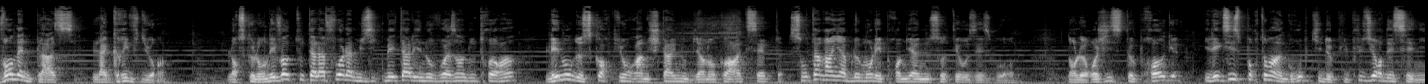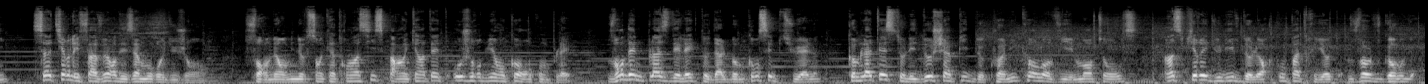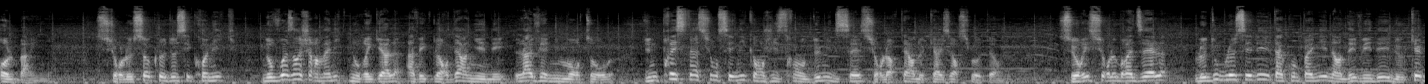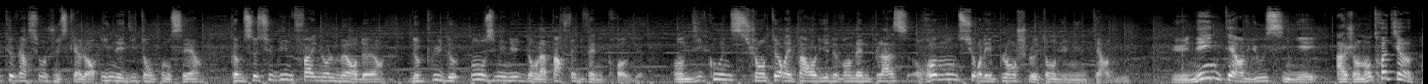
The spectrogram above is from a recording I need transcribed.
Vandenplace, la griffe du Rhin. Lorsque l'on évoque tout à la fois la musique métal et nos voisins d'outre-Rhin, les noms de Scorpion, Rammstein ou bien encore Accept sont invariablement les premiers à nous sauter aux esgourdes. Dans le registre prog, il existe pourtant un groupe qui depuis plusieurs décennies s'attire les faveurs des amoureux du genre. Formé en 1986 par un quintet aujourd'hui encore au complet, Vanden place délecte d'albums conceptuels, comme l'attestent les deux chapitres de Chronicle of the Immortals, inspirés du livre de leur compatriote Wolfgang Holbein. Sur le socle de ces chroniques, nos voisins germaniques nous régalent avec leur dernier né, Live and Immortal, d'une prestation scénique enregistrée en 2016 sur leur terre de Kaiserslautern. Cerise sur le bretzel, le double CD est accompagné d'un DVD de quelques versions jusqu'alors inédites en concert, comme ce sublime Final Murder de plus de 11 minutes dans la parfaite veine prog. Andy Koons, chanteur et parolier de Vandenplace, remonte sur les planches le temps d'une interview. Une interview signée Agent d'entretien.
